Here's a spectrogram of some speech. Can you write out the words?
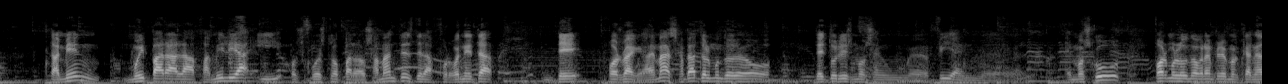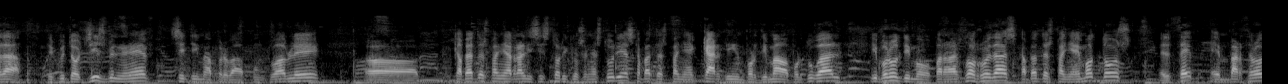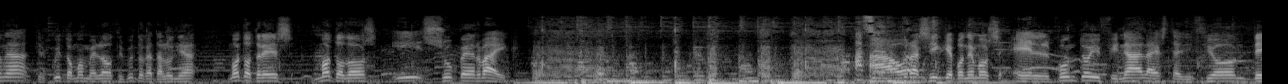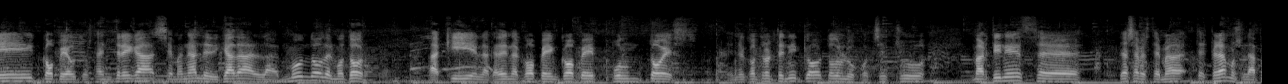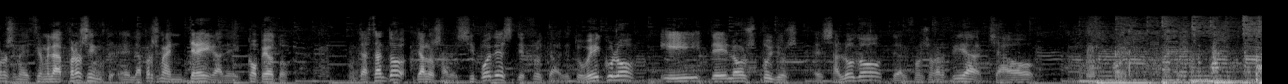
También muy para la familia y, por supuesto, para los amantes de la furgoneta de Volkswagen. Además, Campeonato del Mundo de, Turismos en eh, FIA, en en Moscú, Fórmula 1 Gran Premio en Canadá, circuito Gilles Villeneuve, séptima prueba puntuable, uh, Campeonato de España Rallys Históricos en Asturias, Campeonato de España de Karting en Portimao, Portugal, y por último, para las dos ruedas, Campeonato de España de Motos, el CEP en Barcelona, Circuito Montmeló, Circuito Cataluña, Moto 3, Moto 2 y Superbike. Ahora sí que ponemos el punto y final a esta edición de Cope Auto, esta entrega semanal dedicada al mundo del motor, aquí en la cadena Cope en cope.es. En el control técnico, todo un lujo. Chechu Martínez. Eh, ya sabes, te, esperamos en la próxima edición, en la, próxima, en la próxima entrega de Copeoto. Mientras tanto, ya lo sabes, si puedes, disfruta de tu vehículo y de los tuyos. El saludo de Alfonso García. Chao. フフフフ。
